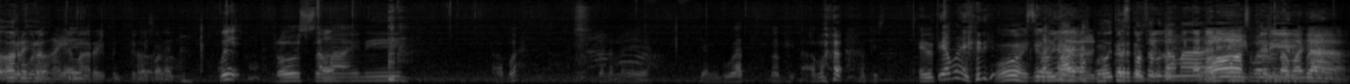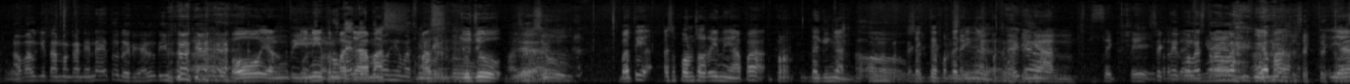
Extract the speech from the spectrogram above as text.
Oh Ray Collab oh. sama Ray PP Kui terus sama ini apa apa namanya ya? yang buat logi, apa LT apa ya Oh, itu pas oh itu tuh. sponsor utama Oh, sponsor utamanya. awal kita makan enak itu dari healthy Oh, yang ini tempatnya Mas penuhi, Mas. Mas Jojo. Zuzu. Berarti sponsor ini apa perdagingan? oh, Sekte perdagingan. perdagangan sekte sekte perdagangan. kolesterol lah Ya mas, ya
